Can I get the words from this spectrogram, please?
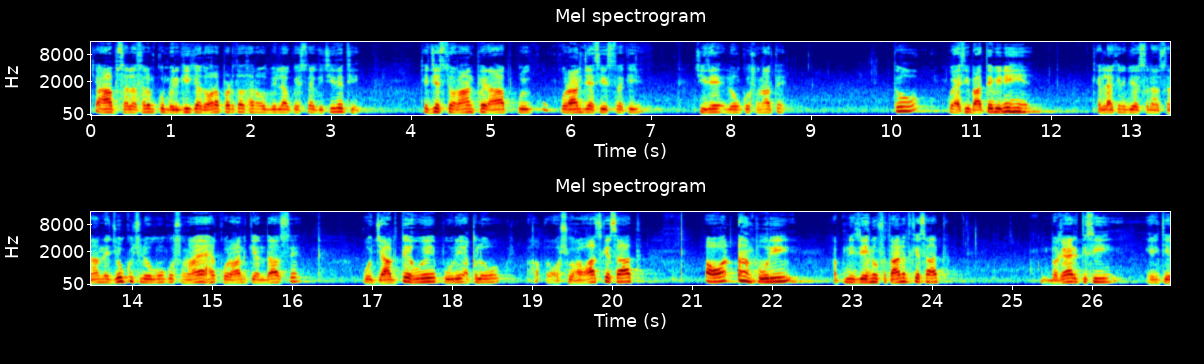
کہ آپ صلی اللہ علیہ وسلم کو مرغی کا دورہ پڑتا تھا؟ نوز بلّہ کو اس طرح کی چیزیں تھیں کہ جس دوران پھر آپ کوئی قرآن جیسی اس طرح کی چیزیں لوگوں کو سناتے؟ تو کوئی ایسی باتیں بھی نہیں ہیں کہ اللہ کے نبی صلی اللہ علیہ وسلم نے جو کچھ لوگوں کو سنایا ہے قرآن کے انداز سے، وہ جاگتے ہوئے پورے عقل و حواس کے ساتھ اور پوری اپنی ذہن و فطانت کے ساتھ، بغیر کسی یعنی کہ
